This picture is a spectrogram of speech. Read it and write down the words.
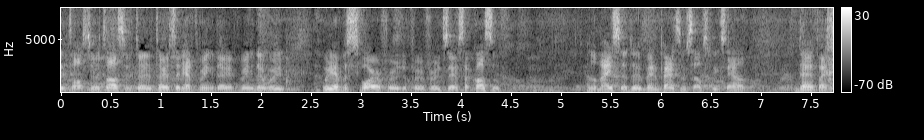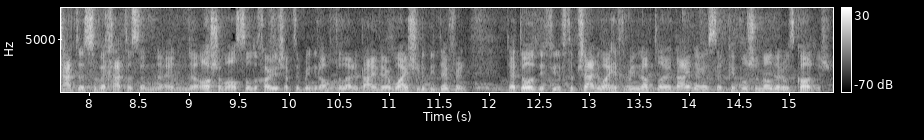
it's also it's also the Torah said you have to bring it there. You have to bring it there. We we have a svar for for for gzeira sakosov. And the Maisa, the Rebbeinu Peretz himself speaks out that by chatas, so by and, and uh, osham also the charish have to bring it up to let it die there. Why should it be different? That those if, if the pshad why have to bring it up to let it die there that people should know that it was kaddish.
